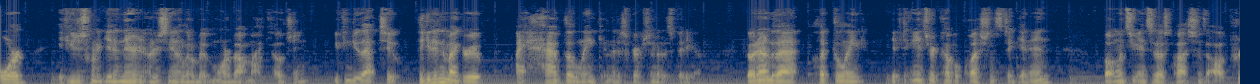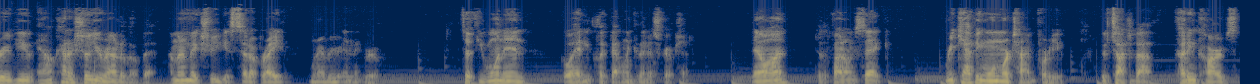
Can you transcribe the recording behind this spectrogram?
Or if you just want to get in there and understand a little bit more about my coaching, you can do that too. To get into my group, I have the link in the description of this video. Go down to that, click the link. You have to answer a couple questions to get in. But once you answer those questions, I'll approve you and I'll kind of show you around a little bit. I'm going to make sure you get set up right whenever you're in the group. So if you want in, go ahead and click that link in the description. Now on to the final mistake. Recapping one more time for you. We've talked about cutting carbs.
